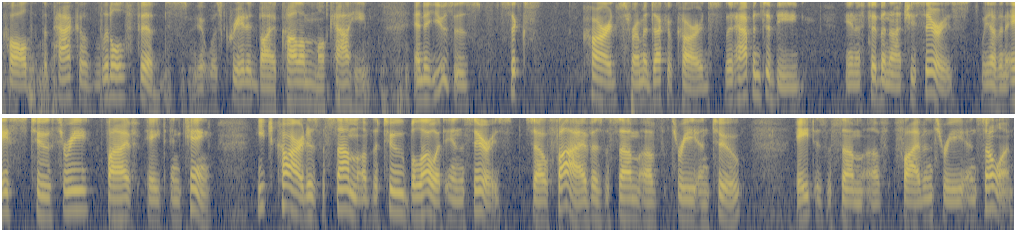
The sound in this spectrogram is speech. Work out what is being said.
called the Pack of Little Fibs. It was created by Colm Mulcahy, and it uses six cards from a deck of cards that happen to be in a Fibonacci series. We have an ace, two, three, five, eight, and king. Each card is the sum of the two below it in the series. So 5 is the sum of 3 and 2, 8 is the sum of 5 and 3, and so on.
